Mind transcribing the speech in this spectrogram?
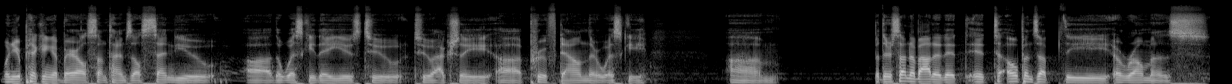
when you're picking a barrel, sometimes they'll send you uh, the whiskey they use to to actually uh, proof down their whiskey. Um, but there's something about it; it it opens up the aromas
